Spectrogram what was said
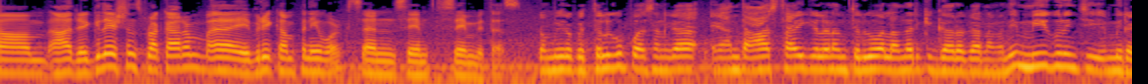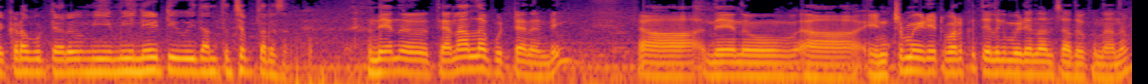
ఆ రెగ్యులేషన్స్ ప్రకారం every company works and same same with us మీరు ఒక తెలుగు పర్సన్గా అంత ఆ స్థాయికి వెళ్ళడం తెలుగు వాళ్ళందరికీ గౌరవకారణం ఉంది. మీ గురించి మీరు ఎక్కడ పుట్టారు? మీ మీ నేటివ్ ఇదంతా చెప్తారా సార్ నేను తెనాల్లో పుట్టానండి. ఆ, నేను ఇంటర్మీడియట్ వరకు తెలుగు మీడియంలో చదువుకున్నాను.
